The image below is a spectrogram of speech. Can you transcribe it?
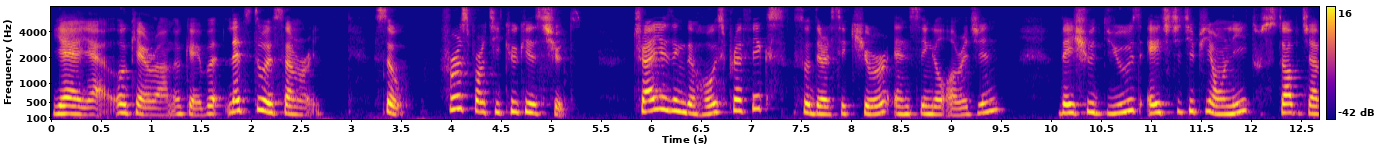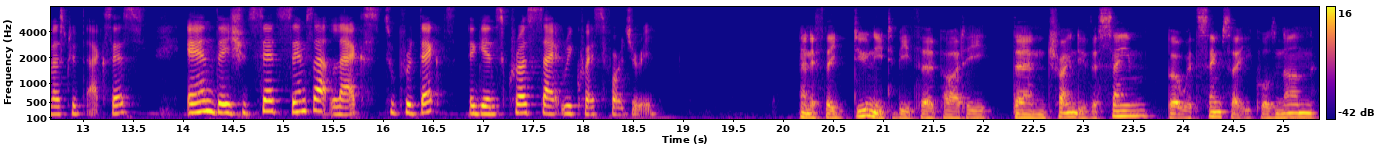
Yeah, yeah. Okay, Rowan. Okay, but let's do a summary. So, first party cookies should try using the host prefix so they're secure and single origin. They should use HTTP only to stop JavaScript access. And they should set SameSite lax to protect against cross-site request forgery. And if they do need to be third party, then try and do the same, but with SameSite equals none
